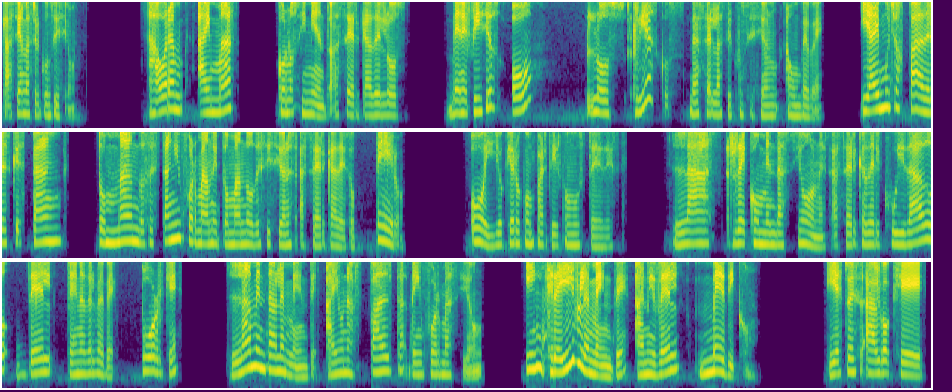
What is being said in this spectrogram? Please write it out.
hacían la circuncisión. Ahora hay más conocimiento acerca de los beneficios o los riesgos de hacer la circuncisión a un bebé. Y hay muchos padres que están tomando, se están informando y tomando decisiones acerca de eso. Pero hoy yo quiero compartir con ustedes las recomendaciones acerca del cuidado del pene del bebé, porque lamentablemente hay una falta de información increíblemente a nivel médico. Y esto es algo que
